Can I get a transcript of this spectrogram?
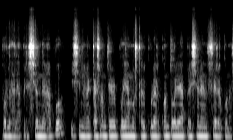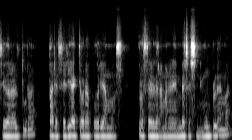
por la de la presión de vapor, y si en el caso anterior podíamos calcular cuánto vale la presión en cero conocida la altura, parecería que ahora podríamos proceder de la manera inversa sin ningún problema,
